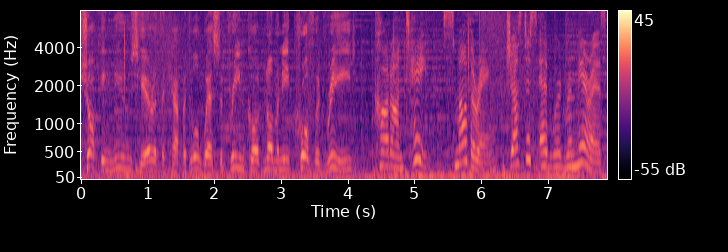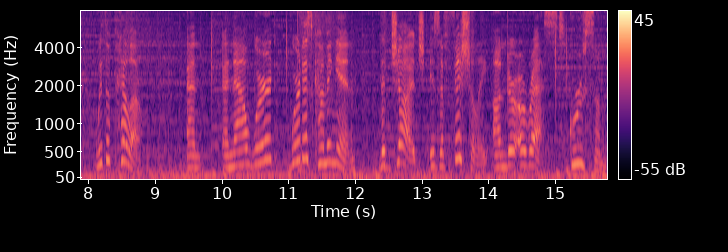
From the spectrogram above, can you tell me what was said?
Shocking news here at the Capitol, where Supreme Court nominee Crawford Reed Caught on tape smothering Justice Edward Ramirez with a pillow. And and now word word is coming in. The judge is officially under arrest. Gruesome,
